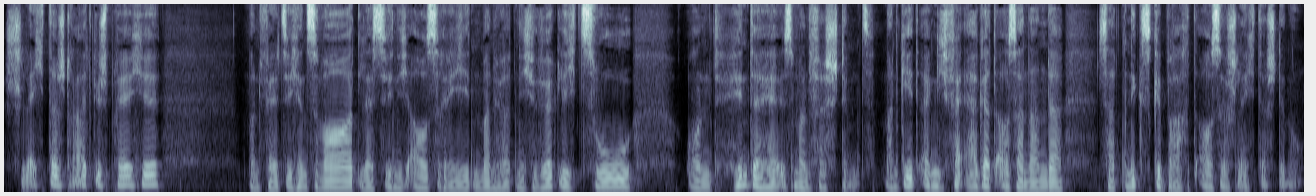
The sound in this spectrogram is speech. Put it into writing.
schlechter Streitgespräche man fällt sich ins Wort, lässt sich nicht ausreden, man hört nicht wirklich zu und hinterher ist man verstimmt. Man geht eigentlich verärgert auseinander, es hat nichts gebracht außer schlechter Stimmung.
